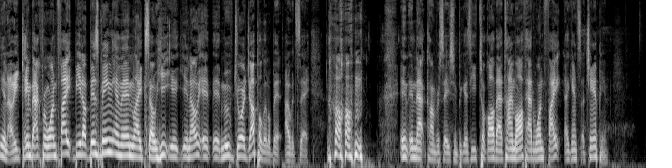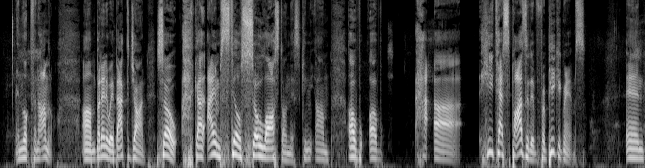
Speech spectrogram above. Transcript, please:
you know, he came back for one fight, beat up Bisping, and then like so he you, you know it, it moved George up a little bit. I would say. Um, in, in that conversation because he took all that time off, had one fight against a champion, and looked phenomenal. Um, but anyway, back to Jon. So, God, I am still so lost on this. Can um of of uh he tests positive for picograms, and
